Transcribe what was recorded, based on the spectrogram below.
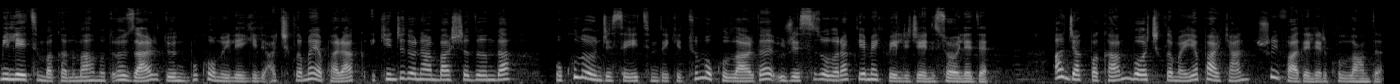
Milli Eğitim Bakanı Mahmut Özer dün bu konuyla ilgili açıklama yaparak ikinci dönem başladığında okul öncesi eğitimdeki tüm okullarda ücretsiz olarak yemek verileceğini söyledi. Ancak bakan bu açıklamayı yaparken şu ifadeleri kullandı.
